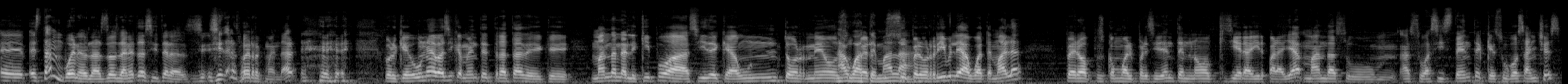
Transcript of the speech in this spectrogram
Eh, están buenas las dos, la neta sí te las, sí, sí te las voy a recomendar. Porque una básicamente trata de que mandan al equipo así de que a un torneo A súper- Guatemala. súper horrible a Guatemala. Pero pues como el presidente no quisiera ir para allá, manda a su, a su asistente, que es Hugo Sánchez.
